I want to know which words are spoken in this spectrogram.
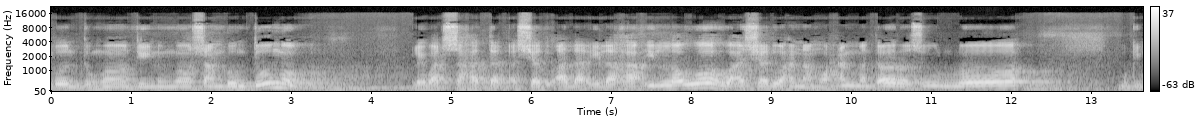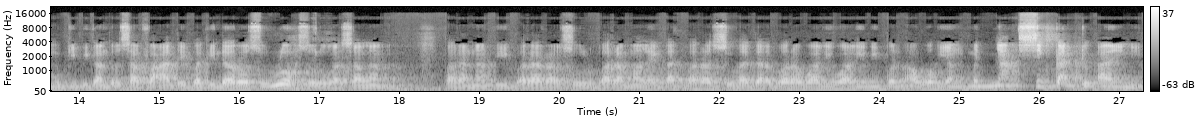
pun tungo tinungo sambung tungo lewat syahadat asyhadu alla ilaha illallah wa asyhadu anna muhammad rasulullah. Mugi-mugi pikantuk syafaat baginda Rasulullah sallallahu alaihi wasallam para nabi, para rasul, para malaikat, para suhada, para wali-wali ini pun Allah yang menyaksikan doa ini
